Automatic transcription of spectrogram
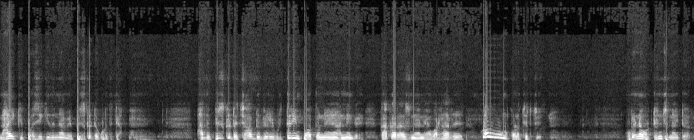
நாய்க்கு பசிக்குதுன்னு அவன் பிஸ்கட்டை கொடுத்துட்டேன். அந்த பிஸ்கட்டை சாப்பிட்டு இப்படி திரும்பி பார்த்தோன்னே அன்னைக்கு காக்காராசன் அண்ணன் வர்றாரு. அவ்வளோன்னு குழச்சிருச்சு. உடனே அவர் டென்ஷன் ஆகிட்டார்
